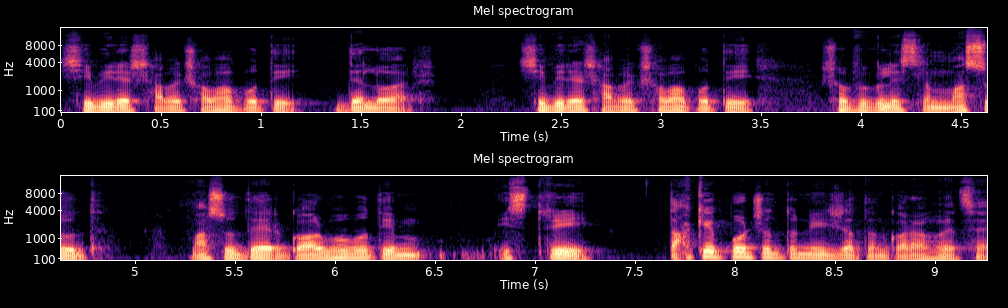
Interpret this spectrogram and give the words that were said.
শিবিরের সাবেক সভাপতি দেলোয়ার, শিবিরের সাবেক সভাপতি শফিকুল ইসলাম মাসুদ, মাসুদের গর্ভবতী স্ত্রী তাকে পর্যন্ত নির্যাতন করা হয়েছে।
